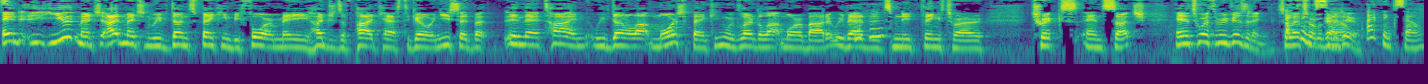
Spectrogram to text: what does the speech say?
And you had mentioned, I'd mentioned we've done spanking before, many hundreds of podcasts ago, and you said, but in that time, we've done a lot more spanking. We've learned a lot more about it. We've added Mm-hmm. some new things to our tricks and such, and it's worth revisiting. So I that's what we're going to do. I think so.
